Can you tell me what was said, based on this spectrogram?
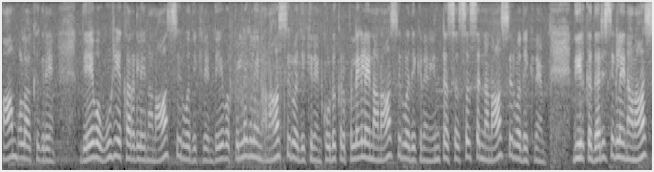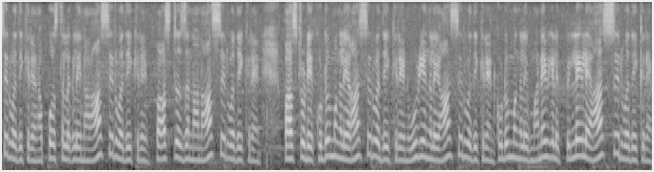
சாம்பலாக்குகிறேன். தேவ ஊழியக்காரர்களை நான் ஆசீர்வதிக்கிறேன். தேவ பிள்ளைகளை நான் ஆசீர்வதிக்கிறேன். கொடுக்கிற பிள்ளைகளை நான் ஆசீர்வதிக்கிறேன். இன்டர்செசஸை நான் ஆசீர்வதிக்கிறேன். தீர்க்க தரிசிகளை நான் ஆசீர்வதிக்கிறேன். அப்போஸ்தலர்களை நான் ஆசீர்வதிக்கிறேன். பாஸ்டர்ஸை நான் ஆசீர்வதிக்கிறேன். பாஸ்டருடைய குடும்பங்களை ஆசீர்வதிக்கிறேன். ஊழியங்களை ஆசீர்வதிக்கிறேன். குடும்பங்களை மனைவிகளை பிள்ளைகளை ஆசீர்வதிக்கிறேன்.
